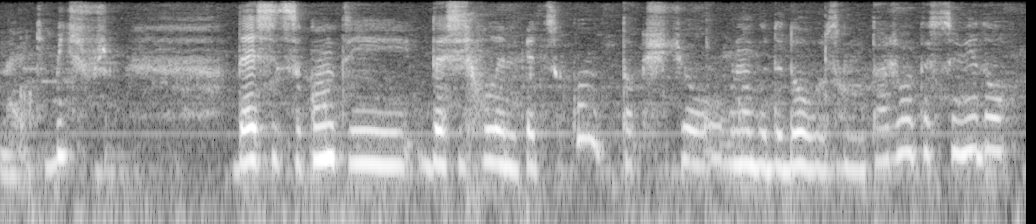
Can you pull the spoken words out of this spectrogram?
навіть більше вже. 10 секунд і 10 хвилин 5 секунд, так що воно буде довго завантажуватися це відео.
